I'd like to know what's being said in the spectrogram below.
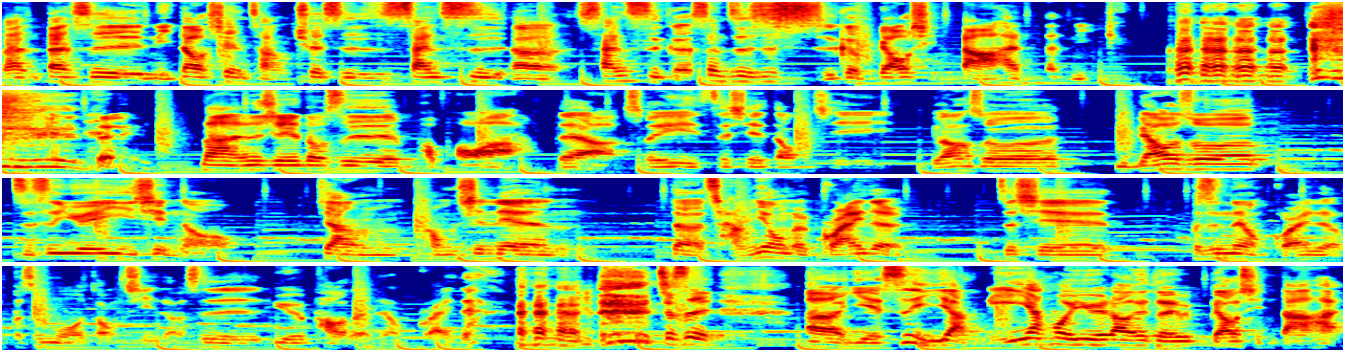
但但是你到现场却是三四呃三四个甚至是十个彪形大汉等你，对，那那些都是跑跑啊，对啊，所以这些东西，比方说你不要说只是约异性哦，像同性恋的常用的 grinder 这些。不是那种 grinder，不是摸东西的，是约炮的那种 grinder，就是呃也是一样，你一样会约到一堆彪形大汉，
